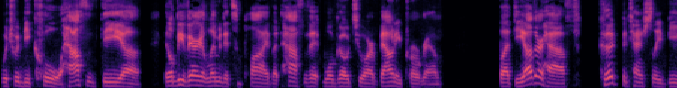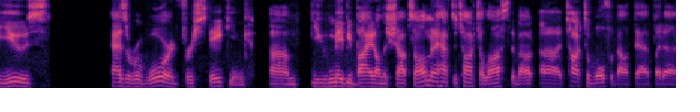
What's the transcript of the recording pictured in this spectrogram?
which would be cool. Half of the uh, it'll be very limited supply, but half of it will go to our bounty program. But the other half could potentially be used as a reward for staking. Um, you maybe buy it on the shop. So I'm gonna have to talk to Lost about uh, talk to Wolf about that. But uh,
